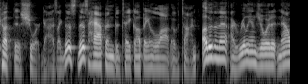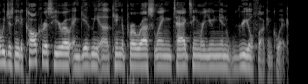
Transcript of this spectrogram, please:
cut this short, guys. Like this this happened to take up a lot of time. Other than that, I really enjoyed it. Now we just need to call Chris Hero and give me a King of Pro Wrestling tag team reunion real fucking quick.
